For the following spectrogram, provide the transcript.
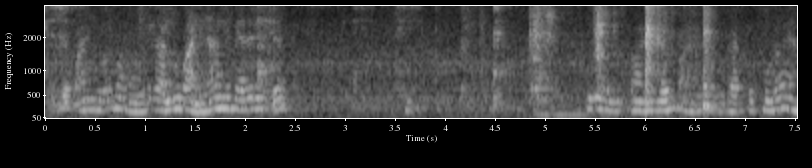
ਇਹਦੇ ਵਿੱਚ ਹੋਰ ਇਹਦੇ ਪਾਣੀ ਹੋਰ ਪਾਵਾਂਗੇ ਆਲੂ ਪਾਣੀ ਨਾ ਹਲੇ ਮੈਂ ਇਹਦੇ ਵਿੱਚ ਇਹਦੇ ਪਾਣੀ ਹੋਰ ਪਾਣੀ ਕਰਕੇ ਥੋੜਾ ਆ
